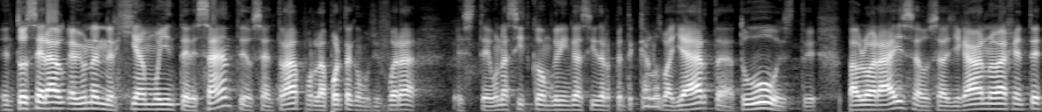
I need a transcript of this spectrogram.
entonces era, había una energía muy interesante. O sea, entraba por la puerta como si fuera este, una sitcom gringa así, de repente Carlos Vallarta, tú, este, Pablo Araiza. O sea, llegaba nueva gente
